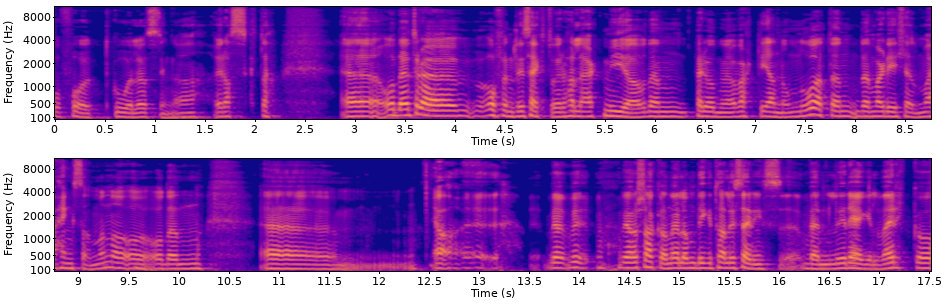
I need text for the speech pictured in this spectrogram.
å få ut gode løsninger raskt. Da. Uh, og det tror jeg offentlig sektor har lært mye av den perioden vi har vært igjennom nå, at den, den verdikjeden må henge sammen, og, og, og den uh, Ja, uh, vi, vi, vi, har snakka en del om digitaliseringsvennlig regelverk, og,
